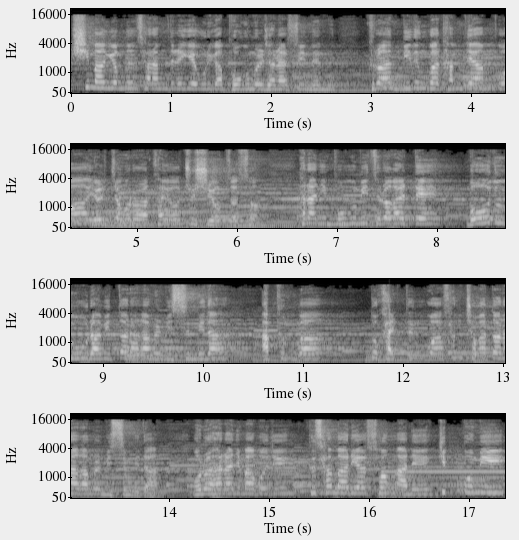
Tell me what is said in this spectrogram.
희망이 없는 사람들에게 우리가 복음을 전할 수 있는 그러한 믿음과 담대함과 열정을 허락하여 주시옵소서. 하나님 복음이 들어갈 때 모든 우울함이 떠나감을 믿습니다. 아픔과 또 갈등과 상처가 떠나감을 믿습니다. 오늘 하나님 아버지 그 사마리아 성 안에 기쁨이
